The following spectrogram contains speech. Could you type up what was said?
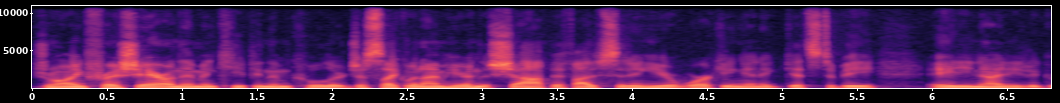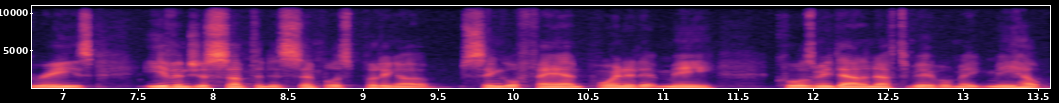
drawing fresh air on them and keeping them cooler. Just like when I'm here in the shop, if I'm sitting here working and it gets to be 80, 90 degrees, even just something as simple as putting a single fan pointed at me cools me down enough to be able to make me help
